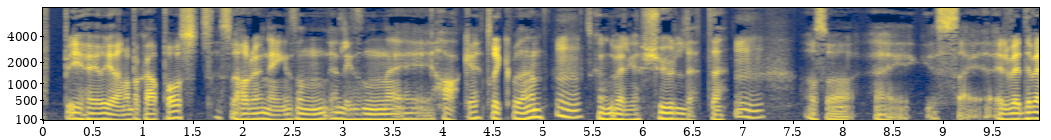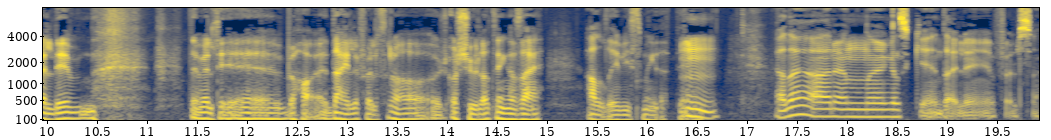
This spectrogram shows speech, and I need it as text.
Oppe i høyre hjørne på hver post så har du en egen sånn, en liten sånn eh, hake. Trykk på den, Mm. så kan du velge 'skjul dette'. Mm. Og så eh, er det, det er veldig Det er veldig eh, deilig følelse da, å, å skjule ting og si 'aldri vis meg dette'. Mm. Ja, det er en eh, ganske deilig følelse.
